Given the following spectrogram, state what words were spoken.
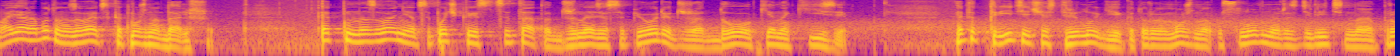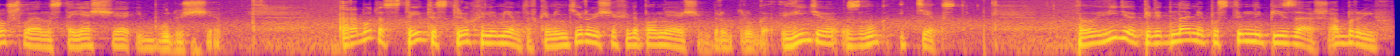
Моя работа называется «Как можно дальше». Это название цепочка из цитат от Дженезиса Пиориджа до Кена Кизи. Это третья часть трилогии, которую можно условно разделить на прошлое, настоящее и будущее. Работа состоит из трех элементов, комментирующих и дополняющих друг друга – видео, звук и текст. В видео перед нами пустынный пейзаж, обрыв,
